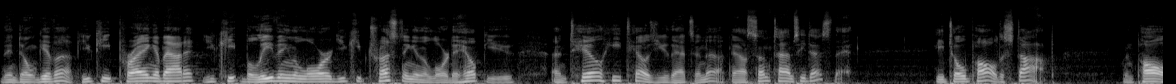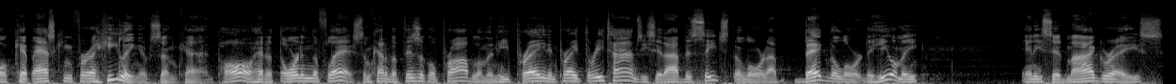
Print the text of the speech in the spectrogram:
then don't give up. You keep praying about it. You keep believing the Lord. You keep trusting in the Lord to help you until He tells you that's enough. Now, sometimes He does that. He told Paul to stop when Paul kept asking for a healing of some kind. Paul had a thorn in the flesh, some kind of a physical problem, and he prayed and prayed three times. He said, I beseech the Lord, I beg the Lord to heal me. And he said, My grace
